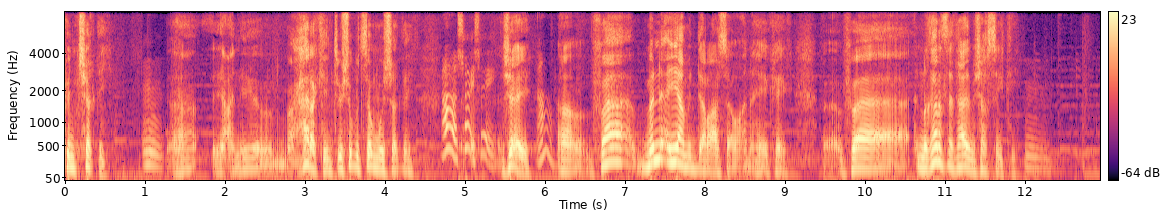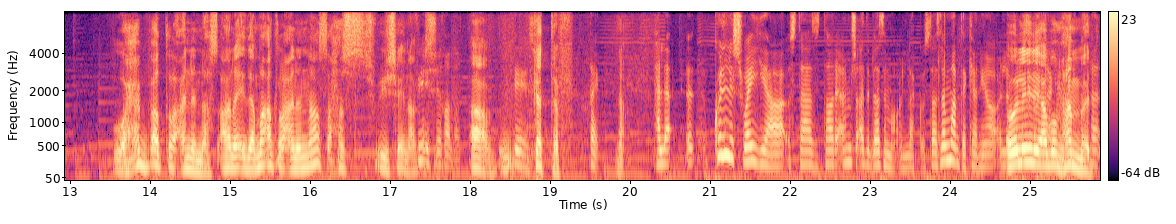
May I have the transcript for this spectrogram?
كنت شقي. آه يعني حركي أنتم شو بتسموا شقي؟ آه شيء شيء. شيء. آه. آه فمن أيام الدراسة وأنا هيك هيك فانغرست هذه بشخصيتي. وأحب أطلع عن الناس. أنا إذا ما أطلع عن الناس أحس في شيء ناقص. في شيء غلط. آه مكتف. طيب. نعم. هلا كل شوية أستاذ طارق أنا مش قادر لازم أقول لك أستاذ لما بدك يعني أقول لك. قولي لي أبو محمد.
